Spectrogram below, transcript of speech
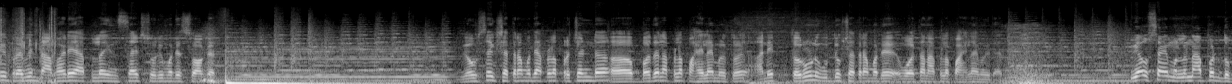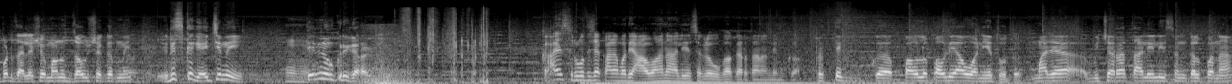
मी प्रवीण दाभाडे आपलं इन्साइट स्टोरीमध्ये स्वागत. व्यावसायिक क्षेत्रामध्ये आपला प्रचंड अ, बदल आपल्याला पाहायला मिळतोय. अनेक तरुण उद्योग क्षेत्रामध्ये वळताना आपल्याला पाहायला मिळतात. व्यवसाय म्हणलं ना आपण दुपट झाल्याशिवाय माणूस जाऊ शकत नाही. रिस्क घ्यायची नाही. त्यांनी नोकरी करावी. काय सुरुवातीच्या काळामध्ये आव्हानं आली हे सगळं उभा करताना नेमकं? प्रत्येक अ, पावलं पावली आव्हान येत होतं. माझ्या विचारात आलेली संकल्पना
